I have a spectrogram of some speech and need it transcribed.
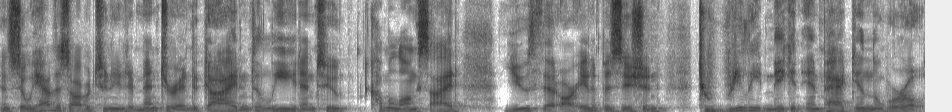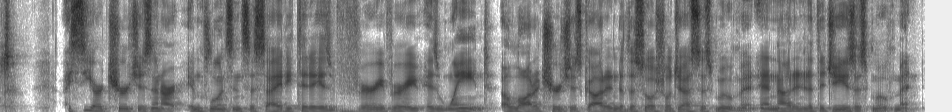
And so we have this opportunity to mentor and to guide and to lead and to come alongside youth that are in a position to really make an impact in the world. I see our churches and our influence in society today is very, very has waned. A lot of churches got into the social justice movement and not into the Jesus movement,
